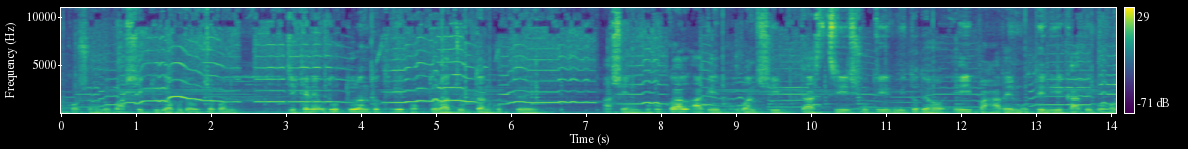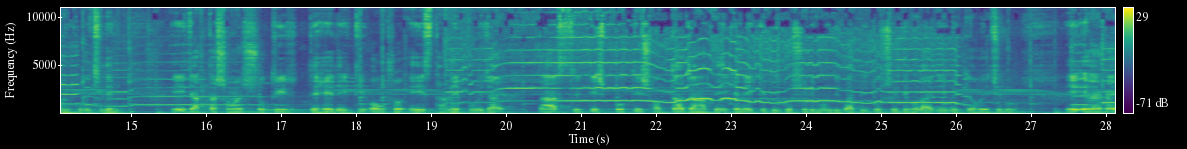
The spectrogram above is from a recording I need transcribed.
আকর্ষণ হলো বার্ষিক দুর্গাপূজা উদযাপন, যেখানে দূর দূরান্ত থেকে ভক্তরা যোগদান করতে আসেন। বহুকাল আগে ভগবান শিব, তার স্ত্রী, সতীর মৃতদেহ এই পাহাড়ের মধ্যে নিয়ে কাঁধে বহন করেছিলেন। এই যাত্রার সময় সতীর দেহের একটি অংশ এই স্থানে পড়ে যায়। তার স্মৃতির প্রতি শ্রদ্ধা জানাতে এখানে একটি দীর্ঘশ্বরী মন্দির বা দীর্ঘশ্বরী দেবালয় নির্মিত হয়েছিল। এই এলাকার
